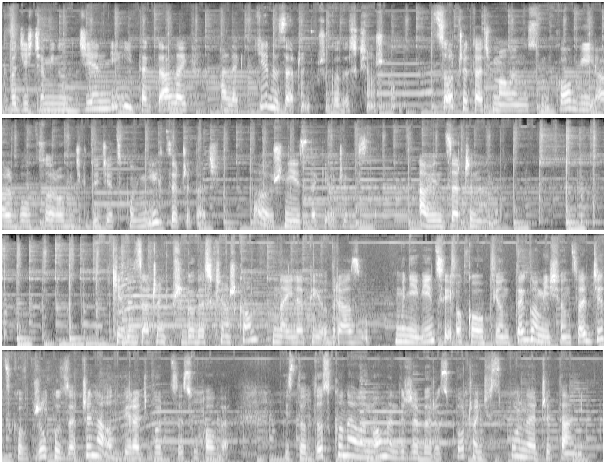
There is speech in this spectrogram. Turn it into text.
20 minut dziennie i tak dalej. Ale kiedy zacząć przygodę z książką? Co czytać małemu smykowi albo co robić, gdy dziecko nie chce czytać? To już nie jest takie oczywiste. A więc zaczynamy. Kiedy zacząć przygodę z książką? Najlepiej od razu. Mniej więcej około 5 miesiąca dziecko w brzuchu zaczyna odbierać bodźce słuchowe. Jest to doskonały moment, żeby rozpocząć wspólne czytanie.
